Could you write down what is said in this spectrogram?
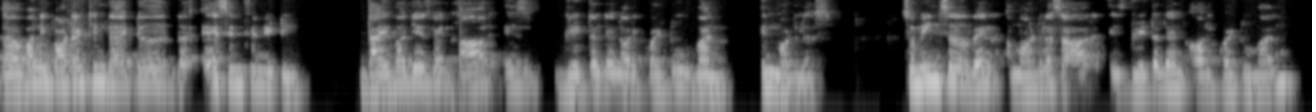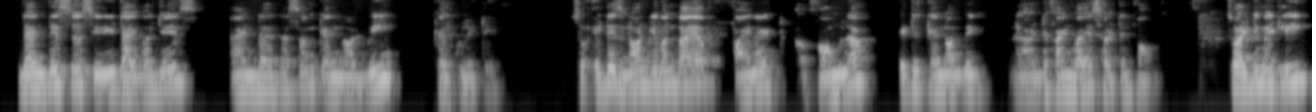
Uh, one important thing that uh, the S infinity diverges when R is greater than or equal to 1 in modulus. So means uh, when modulus R is greater than or equal to 1, then this uh, series diverges and uh, the sum cannot be calculated. So it is not given by a finite uh, formula. It is, cannot be uh, defined by a certain formula. So ultimately,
